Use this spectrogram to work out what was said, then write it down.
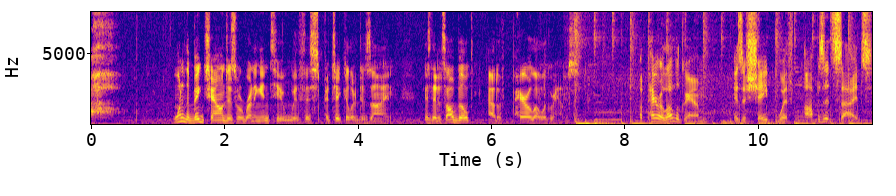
Oh. One of the big challenges we're running into with this particular design is that it's all built out of parallelograms. A parallelogram is a shape with opposite sides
